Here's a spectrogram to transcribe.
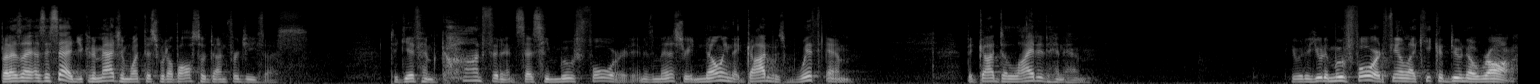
But as I, as I said, you can imagine what this would have also done for Jesus to give him confidence as he moved forward in his ministry, knowing that God was with him, that God delighted in him. He would, he would have moved forward feeling like he could do no wrong.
